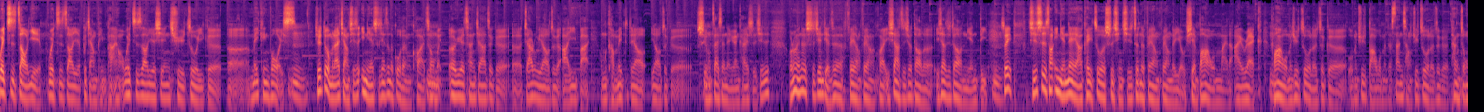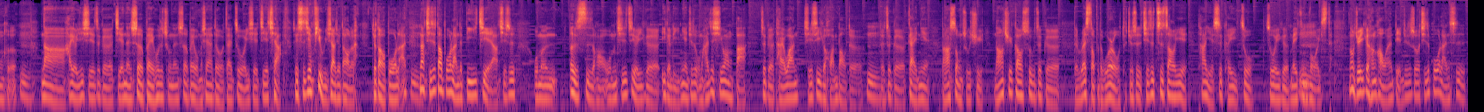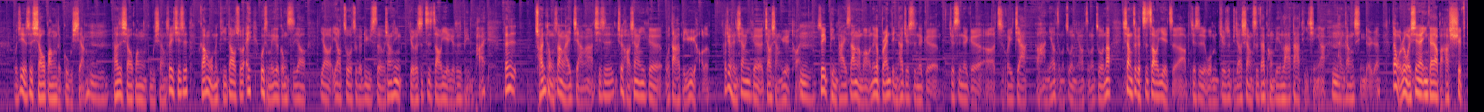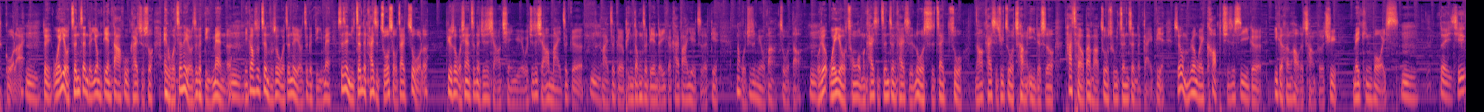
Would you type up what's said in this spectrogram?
为制造业，为制造业不讲品牌哈，为制造业先去做一个呃 making voice。嗯，其实对我们来讲，其实一年时间真的过得很快。从我们二月参加这个呃加入要这个 RE100，我们 commit 要要这个使用再生能源开始，嗯、其实我认为那个时间点真的非常非常快，一下子就到了，一下子就到了年底。嗯，所以其实事实上一年内啊可以做的事情，其实真的非常非常的有限。包含我们买的 IRAC，包含我们去做了这个，我们去把我们的三厂去做了这个碳中和。嗯。那还有一些这个节能设备或者储能设备，我们现在都有在做一些接洽，所以时间 few 一下就到了，就到了波兰。嗯、那其实到波兰的第一届啊，其实我们二十四哈，我们其实只有一个一个理念，就是我们还是希望把这个台湾其实是一个环保的嗯的这个概念，把它送出去，然后去告诉这个 the rest of the world，就是其实制造业它也是可以做做一个 making voice 的。嗯、那我觉得一个很好玩的点就是说，其实波兰是。我记得是肖邦的故乡，嗯，他是肖邦的故乡，所以其实刚刚我们提到说，哎、欸，为什么一个公司要要要做这个绿色？我相信有的是制造业，有的是品牌，但是。传统上来讲啊，其实就好像一个，我打个比喻好了，它就很像一个交响乐团。嗯，所以品牌商有没有那个 branding，它就是那个就是那个呃指挥家啊，你要怎么做，你要怎么做。那像这个制造业者啊，就是我们就是比较像是在旁边拉大提琴啊、弹钢琴的人。嗯、但我认为现在应该要把它 shift 过来。嗯，对，唯有真正的用电大户开始说，哎、欸，我真的有这个 demand 了。嗯，你告诉政府说我真的有这个 demand，甚至你真的开始着手在做了。比如说，我现在真的就是想要签约，我就是想要买这个，嗯、买这个屏东这边的一个开发业者的店，那我就是没有办法做到。嗯、我觉得唯有从我们开始真正开始落实在做，然后开始去做倡议的时候，他才有办法做出真正的改变。所以我们认为 COP 其实是一个一个很好的场合去 making voice。嗯，对，其实。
